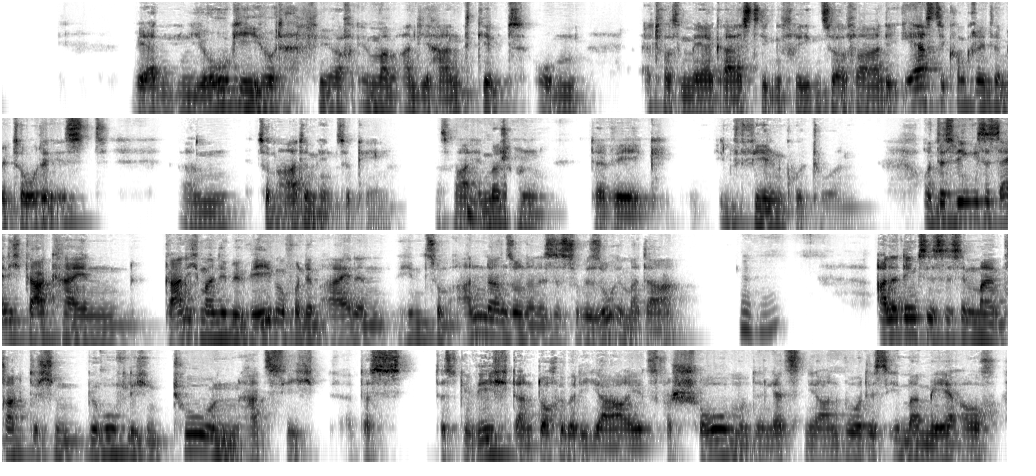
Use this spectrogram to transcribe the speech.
werdenden Yogi oder wie auch immer an die Hand gibt, um etwas mehr geistigen Frieden zu erfahren. Die erste konkrete Methode ist, ähm, zum Atem hinzugehen. Das war mhm. immer schon der Weg in vielen Kulturen. Und deswegen ist es eigentlich gar kein, gar nicht mal eine Bewegung von dem einen hin zum anderen, sondern es ist sowieso immer da. Mhm. Allerdings ist es in meinem praktischen beruflichen Tun, hat sich das, das Gewicht dann doch über die Jahre jetzt verschoben und in den letzten Jahren wurde es immer mehr auch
